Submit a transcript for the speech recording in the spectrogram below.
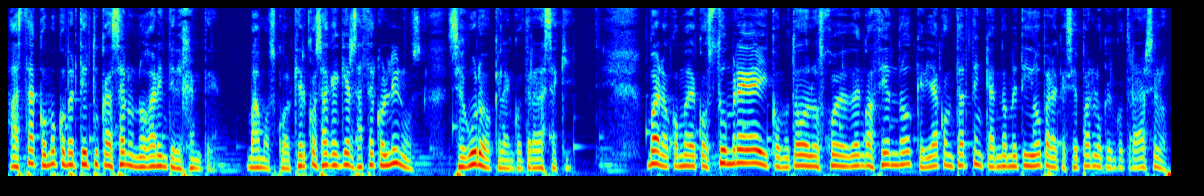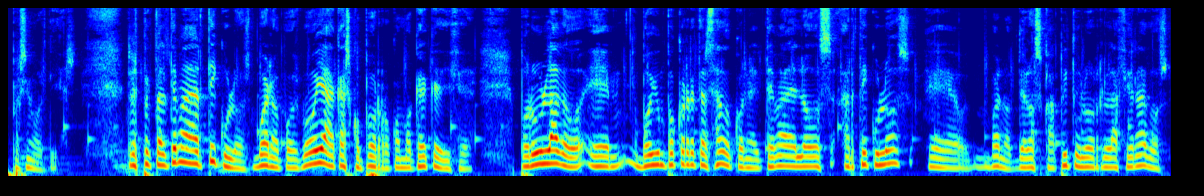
hasta cómo convertir tu casa en un hogar inteligente. Vamos, cualquier cosa que quieras hacer con Linux, seguro que la encontrarás aquí. Bueno, como de costumbre y como todos los jueves vengo haciendo, quería contarte en qué ando metido para que sepas lo que encontrarás en los próximos días. Respecto al tema de artículos, bueno, pues voy a casco porro, como aquel que dice. Por un lado, eh, voy un poco retrasado con el tema de los artículos, eh, bueno, de los capítulos relacionados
